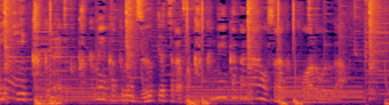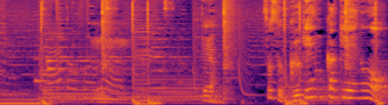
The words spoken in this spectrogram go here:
IT 革命とか革命革命ずっとやってたから、まあ、革命家かな、おそらくコアロールが。うん。で、そうすると具現化系の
